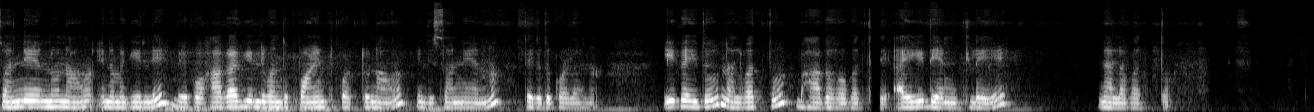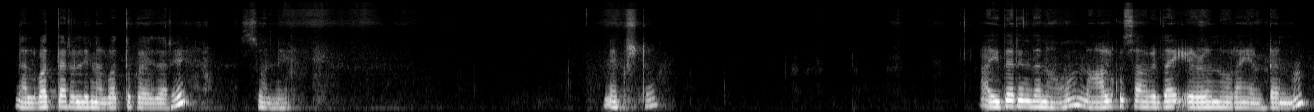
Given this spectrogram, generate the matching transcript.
ಸೊನ್ನೆಯನ್ನು ನಾವು ನಮಗೆ ಇಲ್ಲಿ ಬೇಕು. ಹಾಗಾಗಿ ಇಲ್ಲಿ ಒಂದು ಪಾಯಿಂಟ್ ಕೊಟ್ಟು ನಾವು ಇಲ್ಲಿ ಸೊನ್ನೆಯನ್ನು ತೆಗೆದುಕೊಳ್ಳೋಣ. ಈಗ ಇದು ನಲವತ್ತು ಭಾಗ ಹೋಗುತ್ತೆ. ಐದು ಎಂಟ್ಲೆ ನಲವತ್ತು. ನಲವತ್ತರಲ್ಲಿ ನಲವತ್ತು ಕಳೆದರೆ ಸೊನ್ನೆ. ನೆಕ್ಸ್ಟ್. ಐದರಿಂದ ನಾವು ನಾಲ್ಕು ಸಾವಿರದ ಏಳುನೂರ ಎಂಟನ್ನು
